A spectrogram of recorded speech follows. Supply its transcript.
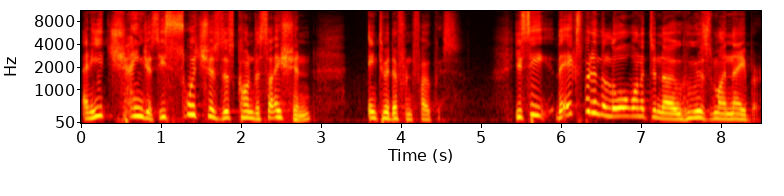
And he changes, he switches this conversation into a different focus. You see, the expert in the law wanted to know who is my neighbor.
